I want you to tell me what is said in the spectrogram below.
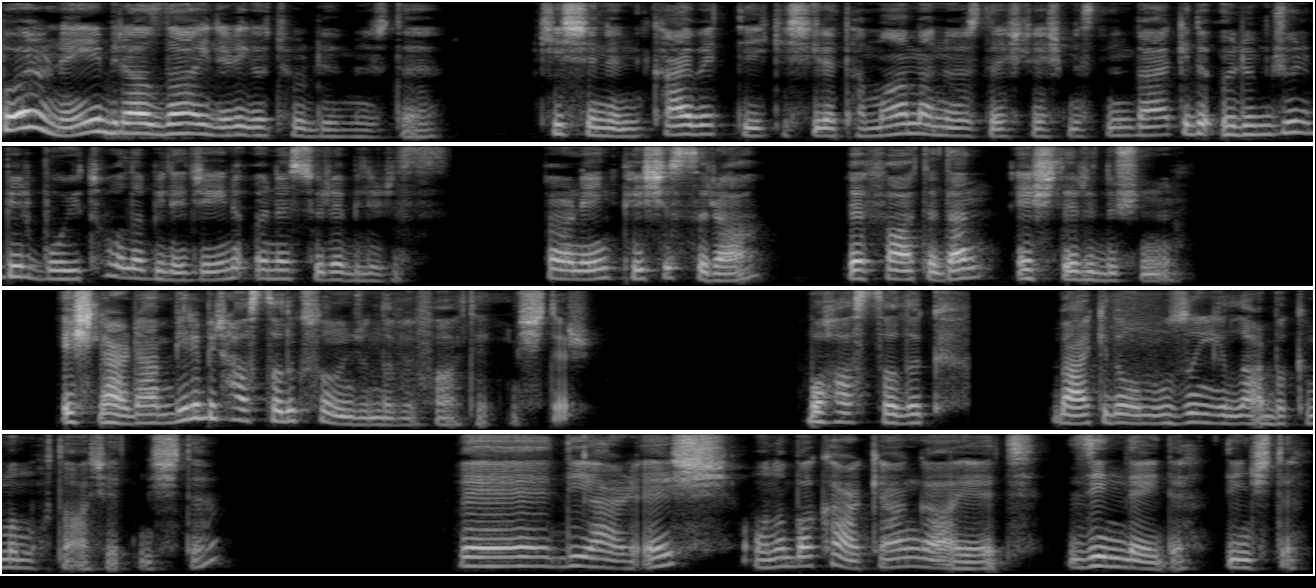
Bu örneği biraz daha ileri götürdüğümüzde kişinin kaybettiği kişiyle tamamen özdeşleşmesinin belki de ölümcül bir boyutu olabileceğini öne sürebiliriz. Örneğin peşi sıra vefat eden eşleri düşünün. Eşlerden biri bir hastalık sonucunda vefat etmiştir. Bu hastalık belki de onu uzun yıllar bakıma muhtaç etmişti. Ve diğer eş ona bakarken gayet zindeydi, dinçti.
